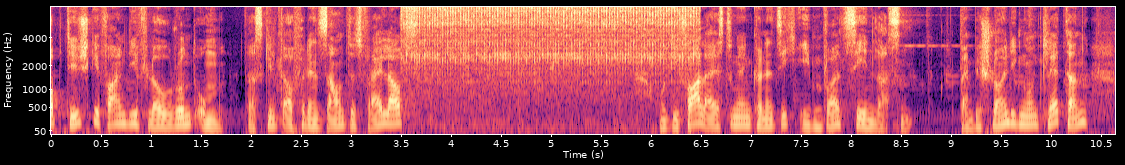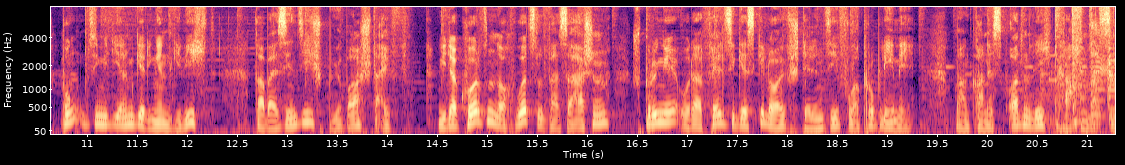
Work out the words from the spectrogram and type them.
Optisch gefallen die Flow rundum, das gilt auch für den Sound des Freilaufs. Und die Fahrleistungen können sich ebenfalls sehen lassen. Beim Beschleunigen und Klettern punkten sie mit ihrem geringen Gewicht, dabei sind sie spürbar steif. Weder Kurven noch Wurzelpassagen, Sprünge oder felsiges Geläuf stellen sie vor Probleme. Man kann es ordentlich krachen lassen.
